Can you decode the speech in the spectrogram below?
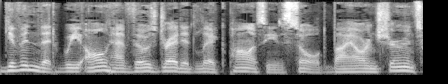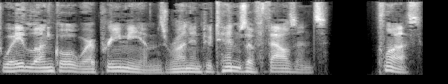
Given that we all have those dreaded LIC policies sold by our insurance wale uncle where premiums run into tens of thousands. Plus,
